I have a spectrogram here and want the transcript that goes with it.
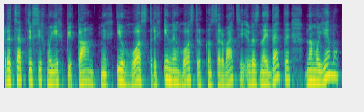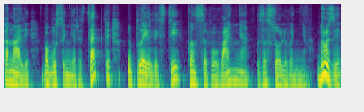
Рецепти всіх моїх пікантних і гострих, і негострих консервацій ви знайдете на моєму каналі Бабусині рецепти у плейлисті консервування засолювання. Друзі,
